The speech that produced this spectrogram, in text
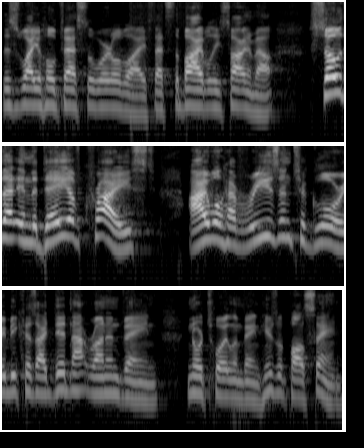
This is why you hold fast the word of life. That's the Bible he's talking about. So that in the day of Christ, I will have reason to glory because I did not run in vain nor toil in vain. Here's what Paul's saying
